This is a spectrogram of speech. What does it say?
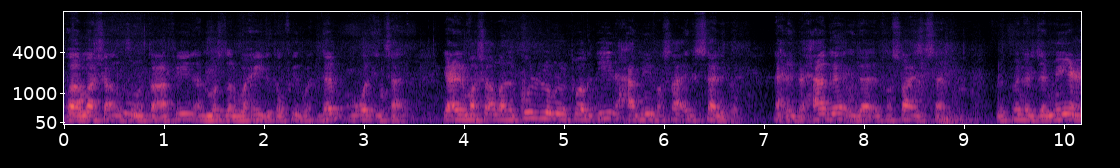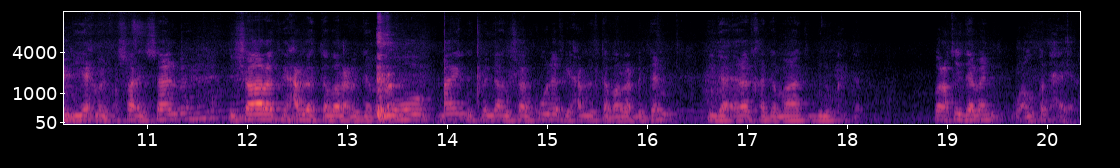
فما شاء الله مثل ما انتم عارفين المصدر الوحيد لتوفير الدم هو الإنسان يعني ما شاء الله كلهم المتواجدين حاملين فصائل السالبة نحن بحاجة إلى الفصائل السالبة نتمنى الجميع اللي يحمل فصائل سالبة يشارك في حملة التبرع بالدم نتمنى أن يشاركونا في حملة التبرع بالدم في دائرات خدمات بنوك الدم وأعطي دما وأنقذ حياة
